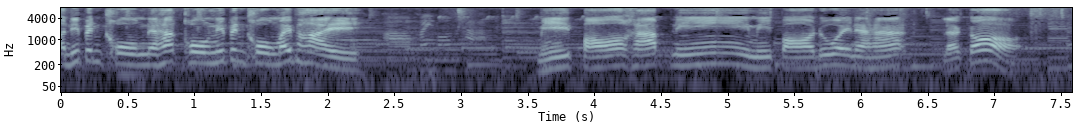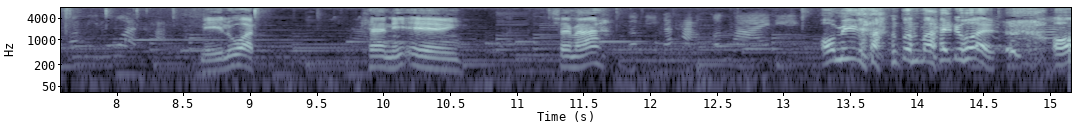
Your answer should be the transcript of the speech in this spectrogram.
อันนี้เป็นโครงนะฮะโครงนี้เป็นโครงไม้ไผ่ เอ่อไม่ต้องค่ะมีปอครับนี่มีปอด้วยนะฮะ แล้วก็แล้วก็มีลวดค่ะมีลวดแค่นี้เอง ใช่ไหม อ๋อมีกระถางต้นไม้ด้วย อ๋อ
